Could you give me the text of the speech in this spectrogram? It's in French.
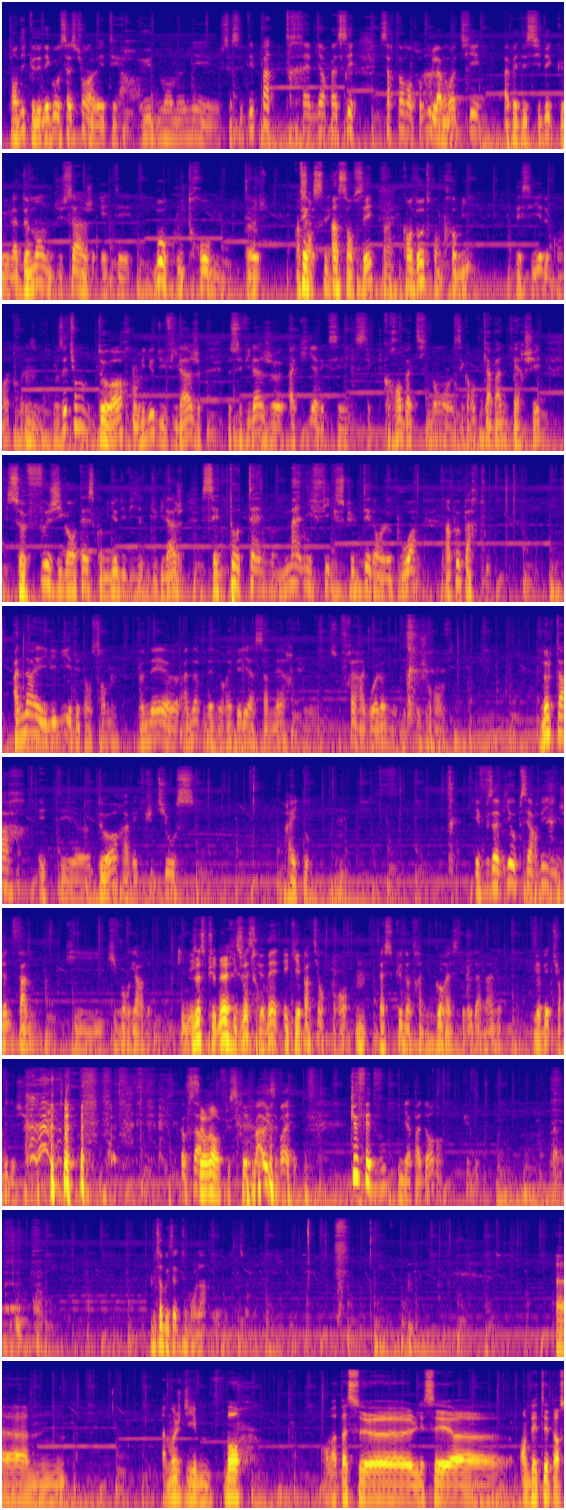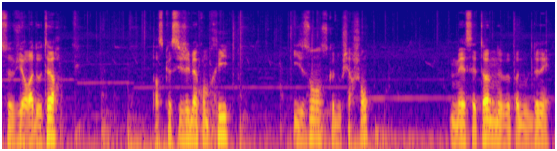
Tandis que des négociations avaient été rudement menées, ça s'était pas très bien passé. Certains d'entre vous, la moitié, avaient décidé que la demande du sage était beaucoup trop euh, Insensé. insensée, Ouais. quand d'autres ont promis d'essayer de convaincre les Mm. autres. Nous étions dehors, au Mm. milieu du village, de ce village euh, acquis avec ses, ses grands bâtiments, euh, ses grandes cabanes perchées, ce feu gigantesque au milieu du, du village, ces totems magnifiques sculptés dans le bois, un peu partout. Anna et Lily étaient ensemble. Venait, euh, Anna venait de révéler à sa mère que son frère Agualon était toujours en vie. Noltar était euh, dehors avec Cutios Reito. Et vous aviez observé une jeune femme qui, qui vous regardait, Qui nous espionnait. qui surtout. espionnait et qui est partie en courant Mm. parce que notre ami Goresk, le daman, lui avait hurlé dessus. Comme ça. C'est vrai en plus. Bah oui, c'est vrai. Que faites-vous? Il n'y a pas d'ordre. Nous sommes exactement là. Euh, ah, moi je dis bon, on va pas se euh, laisser euh, embêter par ce vieux radoteur. Parce que si j'ai bien compris, ils ont ce que nous cherchons, mais cet homme ne veut pas nous le donner.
